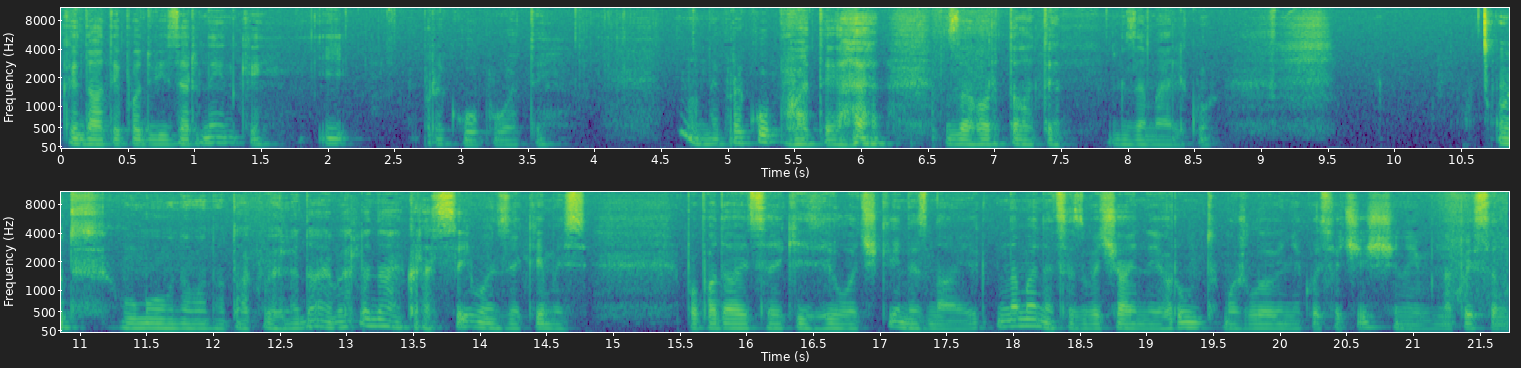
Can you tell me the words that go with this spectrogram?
кидати по дві зернинки і прикопувати. Ну, не прикопувати, а загортати земельку. От, умовно, воно так виглядає. Виглядає красиво, з якимись попадаються якісь гілочки, не знаю. Як на мене це звичайний ґрунт, можливо, він якось очищений. Написано,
